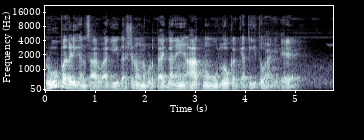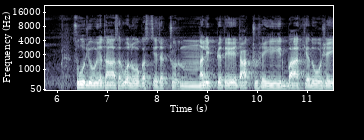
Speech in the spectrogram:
ರೂಪಗಳಿಗೆ ಅನುಸಾರವಾಗಿ ದರ್ಶನವನ್ನು ಕೊಡ್ತಾ ಇದ್ದಾನೆ. ಆತ್ಮವು ಲೋಕಕ್ಕೆ ಅತೀತವಾಗಿದೆ. ಸೂರ್ಯೋ ಯಥಾ ಸರ್ವಲೋಕಸ್ಯ ಚಕ್ಷುರ್ನ ಲಿಪ್ಯತೆ ಚಾಕ್ಷುಷೈರ್ಬಾಹ್ಯದೋಷೈ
